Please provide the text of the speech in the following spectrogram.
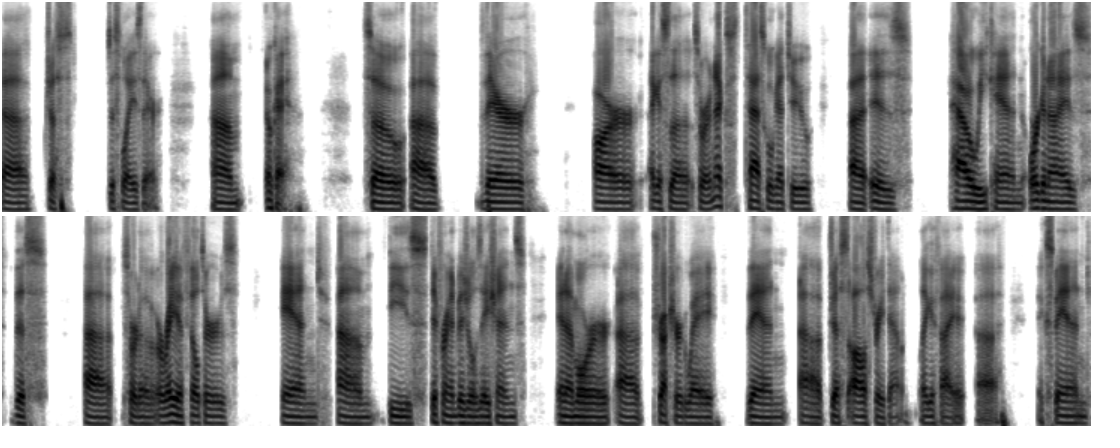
uh, just displays there. Um, okay, so uh, there are, I guess the sort of next task we'll get to uh, is how we can organize this uh, sort of array of filters and um, these different visualizations in a more uh, structured way than uh, just all straight down. Like if I uh, expand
